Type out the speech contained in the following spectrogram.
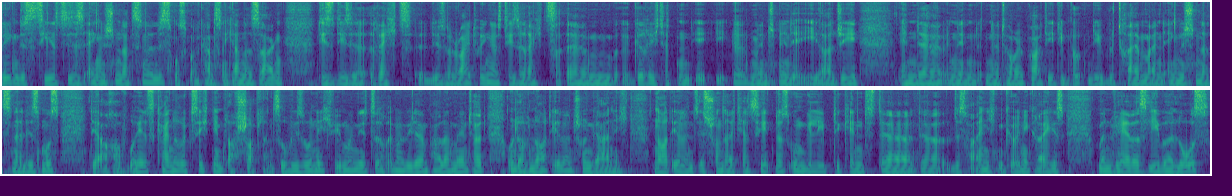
wegen des Ziels dieses englischen Nationalismus. Man kann es nicht anders sagen. Diese, diese rechts, diese Right-Wingers, diese rechtsgerichteten ähm, Menschen in der ERG, in der, in, den, in der Tory Party, die, die betreiben einen englischen Nationalismus, der auch auf Wales keine Rücksicht nimmt, auf Schottland sowieso nicht, wie man jetzt auch immer wieder im Parlament hört, und auf Nordirland schon gar nicht. Nordirland ist schon seit Jahrzehnten das ungeliebte Kind der, der, des Vereinigten Königreiches. Man wäre es lieber los,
